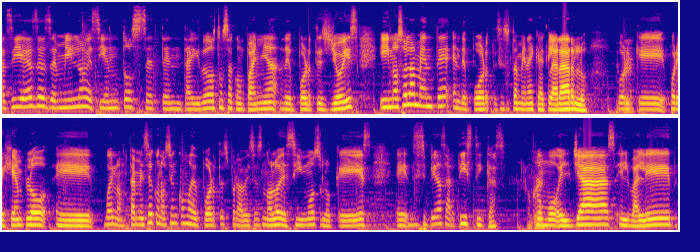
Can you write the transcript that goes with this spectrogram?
Así es, desde 1972 nos acompaña Deportes Joyce y no solamente en deportes, eso también hay que aclararlo, porque, por ejemplo, eh, bueno, también se conocen como deportes, pero a veces no lo decimos, lo que es eh, disciplinas artísticas, como el jazz, el ballet,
